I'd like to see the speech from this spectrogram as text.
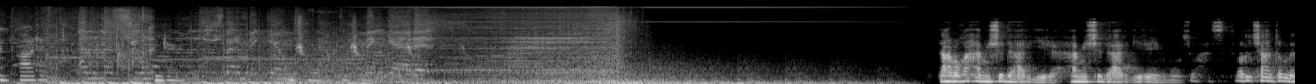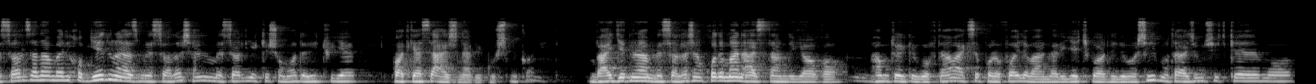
I've got it under control. control. در واقع همیشه درگیره همیشه درگیر این موضوع هست حالا چند تا مثال زدم ولی خب یه دونه از مثالاش همین مثالیه که شما دارید توی پادکست اجنبی گوش می‌کنید. و یه دونه هم مثالاش هم خود من هستم دیگه آقا. همونطوری که گفتم عکس پروفایل بنده رو یک بار دیده باشید متوجه میشید که ما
